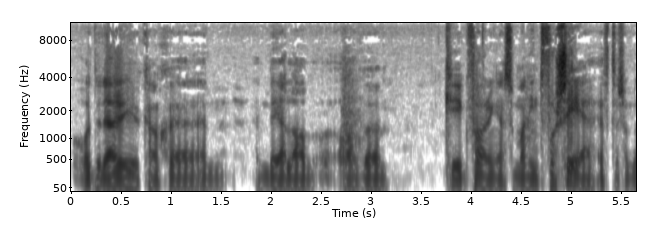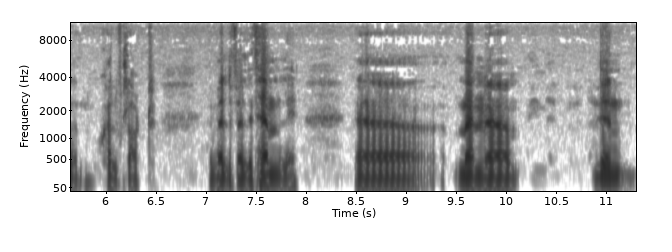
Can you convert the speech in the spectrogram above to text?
och det där är ju kanske en, en del av, av eh, krigföringen som man inte får se eftersom den självklart är väldigt, väldigt hemlig. Eh, men eh, den,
